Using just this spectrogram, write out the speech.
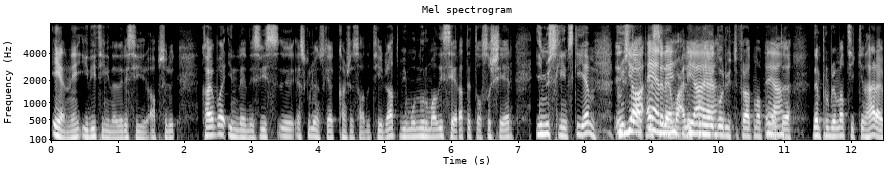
enig i de tingene dere sier, absolutt. Kan jeg bare innledningsvis eh, Jeg skulle ønske jeg kanskje sa det tidligere, at vi må normalisere at dette også skjer i muslimske hjem. Hun Ja, starter med salam alaikum, Ja, ja. jeg går ut ifra at man på en Ja. måte Den problematikken her er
